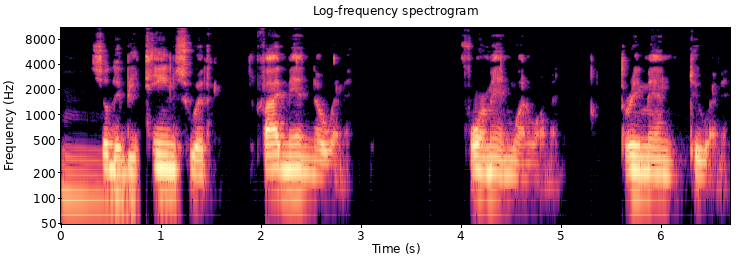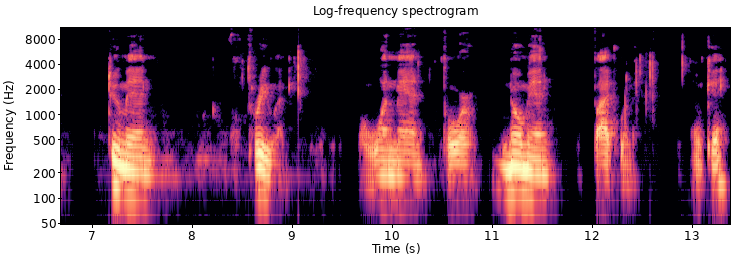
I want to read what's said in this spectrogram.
Mm. So there'd be teams with five men, no women, four men, one woman, three men, two women, two men, three women, one man, four, no men, five women. Okay?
